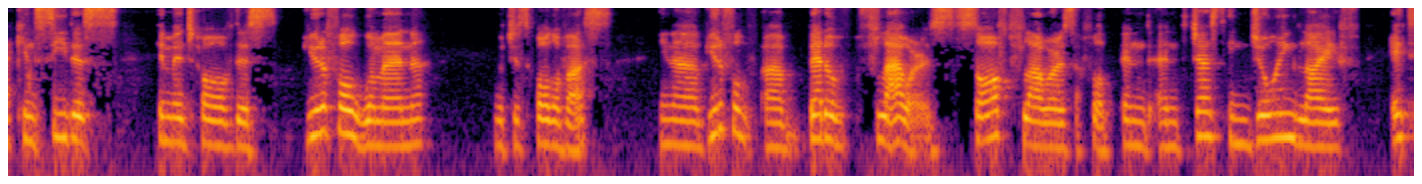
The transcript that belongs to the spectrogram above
I can see this image of this beautiful woman, which is all of us, in a beautiful uh, bed of flowers, soft flowers, and, and just enjoying life at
